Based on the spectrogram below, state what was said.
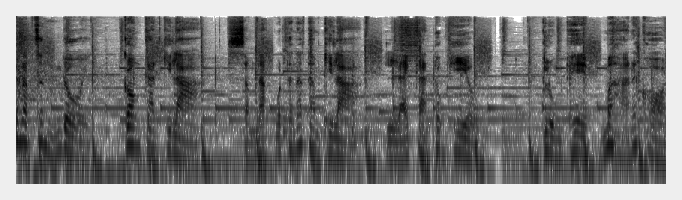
สนับสนุนโดย กองการกีฬา สำนักวัฒนธรรมกีฬา และการท่องเที่ยว กรุงเทพมหานคร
